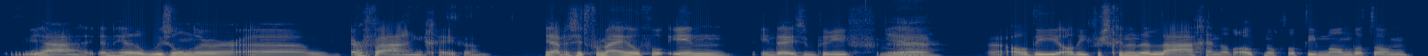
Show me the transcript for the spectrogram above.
ja, een heel bijzonder ehm, ervaring geven. Ja, er zit voor mij heel veel in, in deze brief. Eh, eh, al, die, al die verschillende lagen en dan ook nog dat die man dat dan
